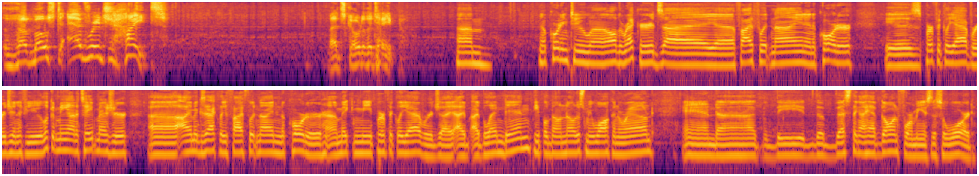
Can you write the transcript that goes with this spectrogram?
the most average height. Let's go to the tape. Now, according to uh, all the records, I uh, five foot nine and a quarter is perfectly average. And if you look at me on a tape measure, uh, I'm exactly five foot nine and a quarter, uh, making me perfectly average. I, I, I blend in. People don't notice me walking around, and uh, the the best thing I have going for me is this award.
